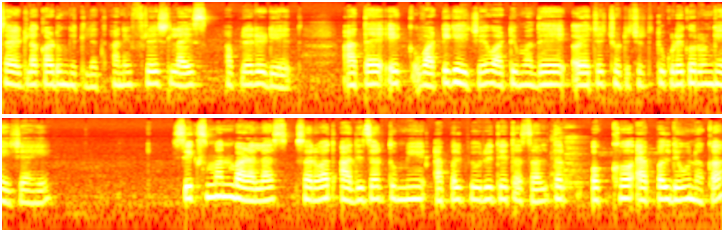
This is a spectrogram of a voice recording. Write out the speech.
साईडला काढून घेतल्यात आणि फ्रेश लाईस आपले रेडी आहेत. आता एक वाटी घ्यायची आहे. वाटीमध्ये याचे छोटे छोटे तुकडे करून घ्यायचे आहे. सिक्स मंथ बाळाला सर्वात आधी जर तुम्ही ॲपल प्युरी देत असाल तर अख्खं ॲपल देऊ नका.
